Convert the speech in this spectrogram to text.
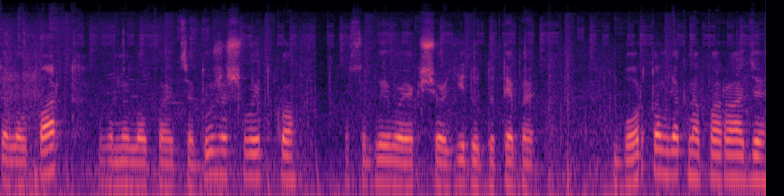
Це леопард, вони лопаються дуже швидко, особливо якщо їдуть до тебе бортом, як на параді.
